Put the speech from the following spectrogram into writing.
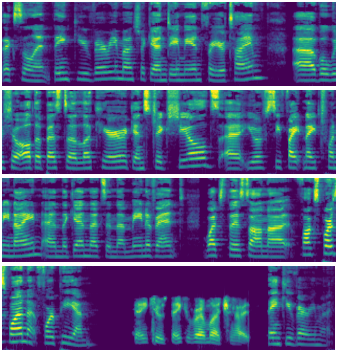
Excellent. Thank you very much again, Demian, for your time. Uh, we'll wish you all the best of luck here against Jake Shields at UFC Fight Night 29. And again, that's in the main event. Watch this on uh, Fox Sports 1 at 4 p.m. Thank you. Thank you very much. Hi. Thank you very much.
